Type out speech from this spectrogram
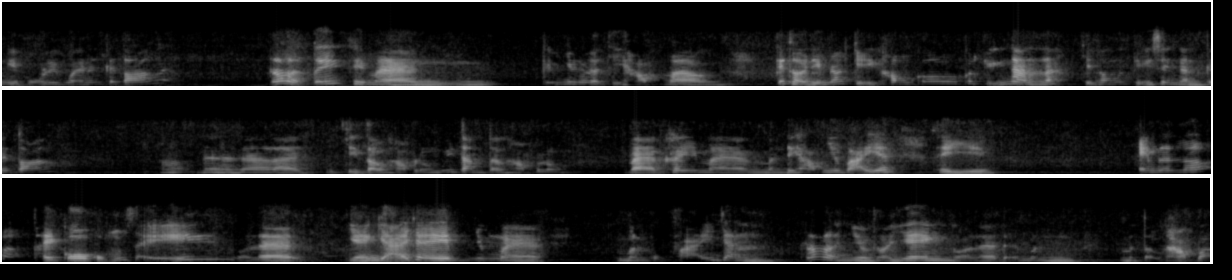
nghiệp vụ liên quan đến kế toán ấy. rất là tiếc khi mà kiểu như là chị học mà cái thời điểm đó chị không có có chuyển ngành á chị không có chuyển sang ngành kế toán. Đó, nên là ra là chị tự học luôn quyết tâm tự học luôn. Và khi mà mình đi học như vậy á thì em lên lớp á, thầy cô cũng sẽ gọi là giảng giải cho em nhưng mà mình cũng phải dành rất là nhiều thời gian gọi là để mình mình tự học á.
